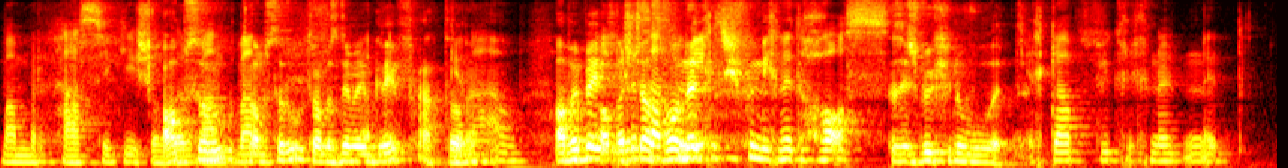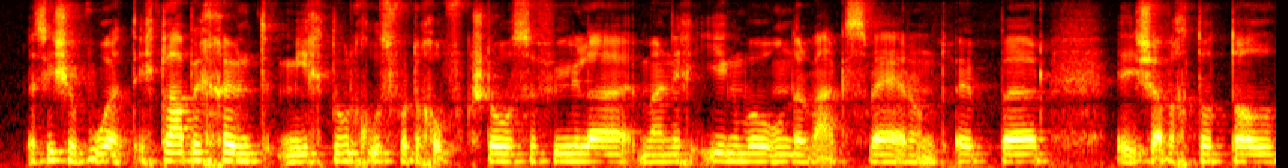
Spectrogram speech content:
wenn man hässig ist. Oder absolut, wenn, wenn, absolut, wenn man es nicht mehr im Griff hat, oder? Genau. Aber, Aber ist das, das für wohl mich, nicht, es ist für mich nicht Hass. es ist wirklich nur Wut. Ich glaube wirklich nicht, nicht, es ist eine Wut. Ich glaube, ich könnte mich durchaus vor den Kopf gestoßen fühlen, wenn ich irgendwo unterwegs wäre und jemand ist einfach total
